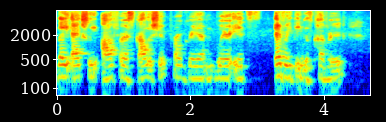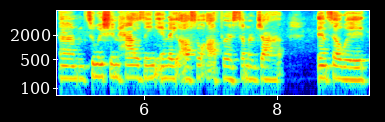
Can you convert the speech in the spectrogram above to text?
they actually offer a scholarship program where it's everything is covered um, tuition, housing, and they also offer a summer job. And so, with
